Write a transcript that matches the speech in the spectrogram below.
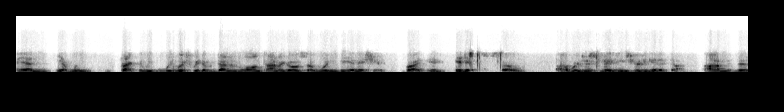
and, you know, we, frankly, we wish we'd have done it a long time ago, so it wouldn't be an issue, but it is. So, uh, we're just making sure to get it done. Um, the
